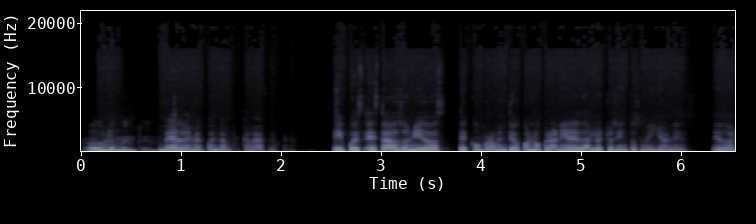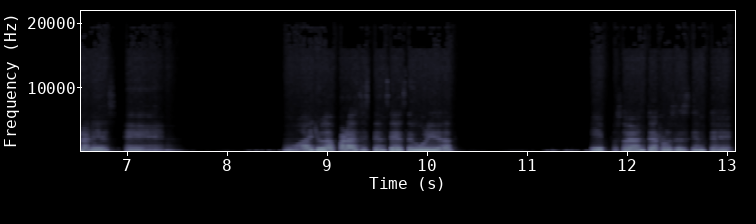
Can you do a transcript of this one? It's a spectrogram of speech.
Probablemente. Véanla y me cuentan porque me da flojera. Sí, pues Estados Unidos se comprometió con Ucrania de darle 800 millones de dólares en como ayuda para asistencia de seguridad. Y pues obviamente Rusia se siente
